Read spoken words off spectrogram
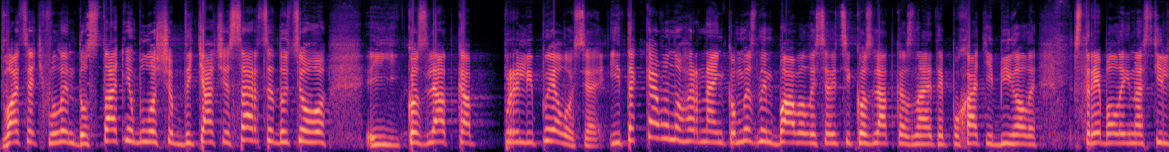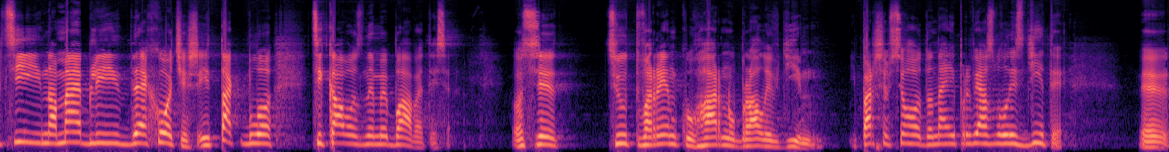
20 хвилин достатньо було, щоб дитяче серце до цього козлятка приліпилося. І таке воно гарненько. Ми з ним бавилися. Ці козлятка, знаєте, по хаті бігали, стрибали і на стільці, і на меблі, і де хочеш. І так було цікаво з ними бавитися. Ось е, цю тваринку гарно брали в дім. І перше всього до неї прив'язувались діти. Е,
